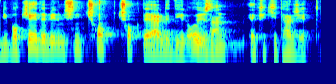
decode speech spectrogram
bir bokeh de benim için çok çok değerli değil. O yüzden F2 tercih ettim.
